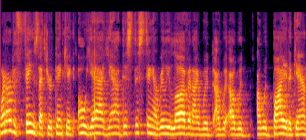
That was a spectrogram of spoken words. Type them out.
What are the things that you're thinking, "Oh yeah, yeah, this this thing I really love and I would I would I would I would buy it again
